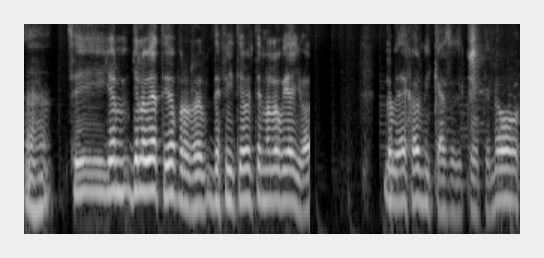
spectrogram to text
Ajá. Sí, yo, yo lo había tenido, pero re- definitivamente no lo había llevado. Lo había dejado en mi casa, así como que no.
